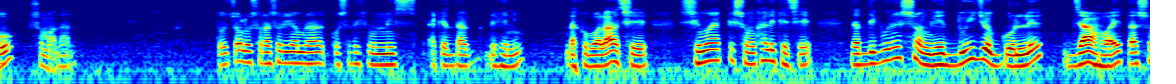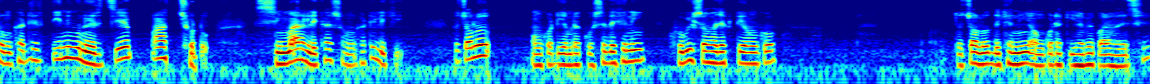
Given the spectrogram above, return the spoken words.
ও সমাধান। তো চলো সরাসরি আমরা কোষে দেখি উনিশ, একের দাগ দেখে নিই। দেখো বলা আছে, সীমা একটি সংখ্যা লিখেছে যা দ্বিগুণের সঙ্গে দুই যোগ করলে যা হয় তার সংখ্যাটির তিন গুণের চেয়ে পাঁচ ছোট। সীমার লেখা সংখ্যাটি লিখি। তো চলো অঙ্কটি আমরা কোষে দেখে নিই। খুবই সহজ একটি অঙ্ক। তো চলো দেখে নিই অঙ্কটা কীভাবে করা হয়েছে।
